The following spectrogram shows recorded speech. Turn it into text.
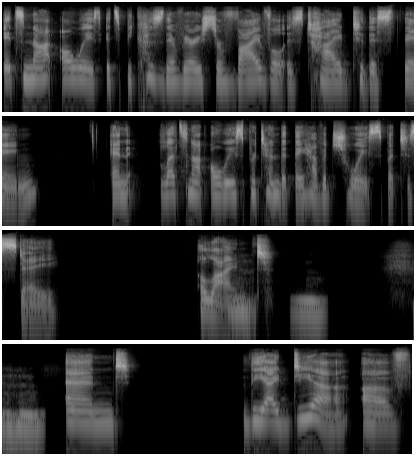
it's not always, it's because their very survival is tied to this thing. And let's not always pretend that they have a choice but to stay aligned. Mm-hmm. Mm-hmm. And the idea of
